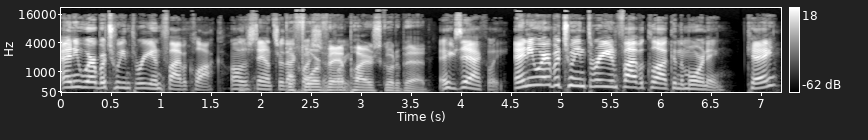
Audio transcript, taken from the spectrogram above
Anywhere between three and five o'clock. I'll just answer that Before question. for you. vampires go to bed. Exactly. Anywhere between three and five o'clock in the morning. Okay.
